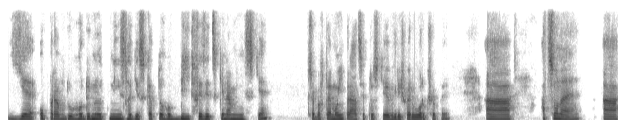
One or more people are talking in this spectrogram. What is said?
je opravdu hodnotný z hlediska toho být fyzicky na místě, třeba v té mojí práci, prostě když vedu workshopy, a, a co ne, a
